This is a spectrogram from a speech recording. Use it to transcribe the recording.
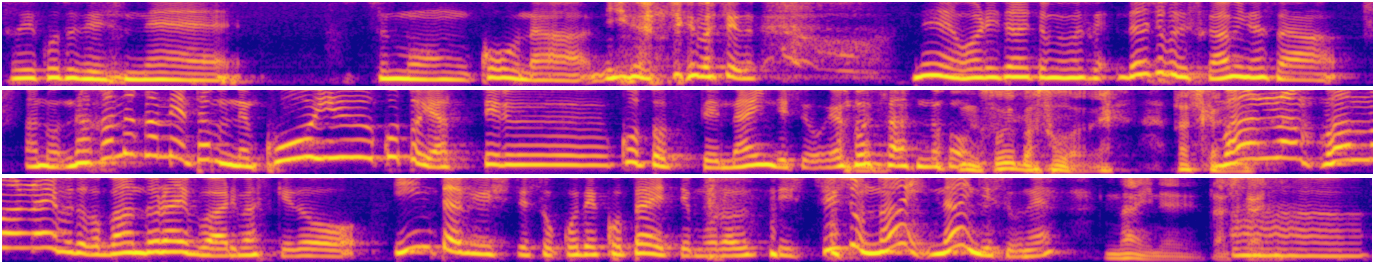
ということでですね、質問コーナーになっちゃいましたけど、ね、終わりたいと思いますけど大丈夫ですか？皆さん。あの、なかなかね、多分ね、こういうことやってることってないんですよ、山さんの。うん、そういえばそうだね。確かワンに。ランワンマンライブとかバンドライブはありますけど、インタビューしてそこで答えてもらうっていうシチュエーションない、ないんですよね。ないね。確かに。あ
